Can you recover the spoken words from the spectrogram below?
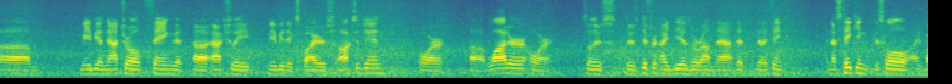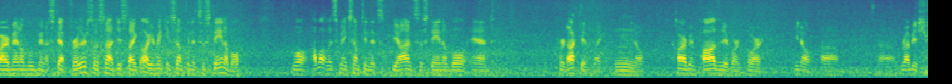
um, maybe a natural thing that uh, actually maybe it expires oxygen or uh, water, or so there's there's different ideas around that that, that I think and that's taking this whole environmental movement a step further. So it's not just like, oh, you're making something that's sustainable. Well, how about let's make something that's beyond sustainable and productive, like Mm. you know, carbon positive or, or you know, um, uh, rubbish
